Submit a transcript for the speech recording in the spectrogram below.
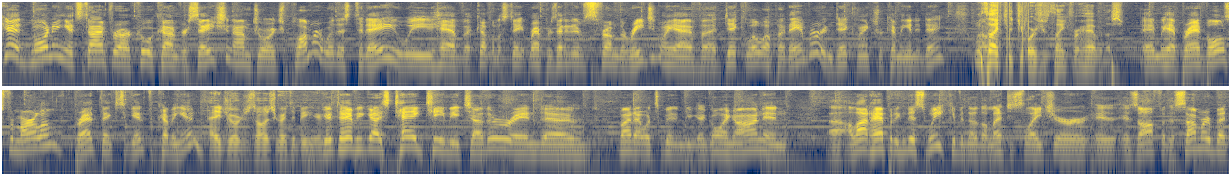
Good morning. It's time for our KOOL Konversation. I'm George Plummer. With us today, we have a couple of state representatives from the region. We have uh, Dick Lowe up at Amber, and Dick, thanks for coming in today. Well, thank you, George. Thank you for having us. And we have Brad Boles from Marlow. Brad, thanks again for coming in. Hey, George, it's always great to be here. Good to have you guys tag team each other and uh, find out what's been going on. And uh, a lot happening this week, even though the legislature is, is off for the summer. But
